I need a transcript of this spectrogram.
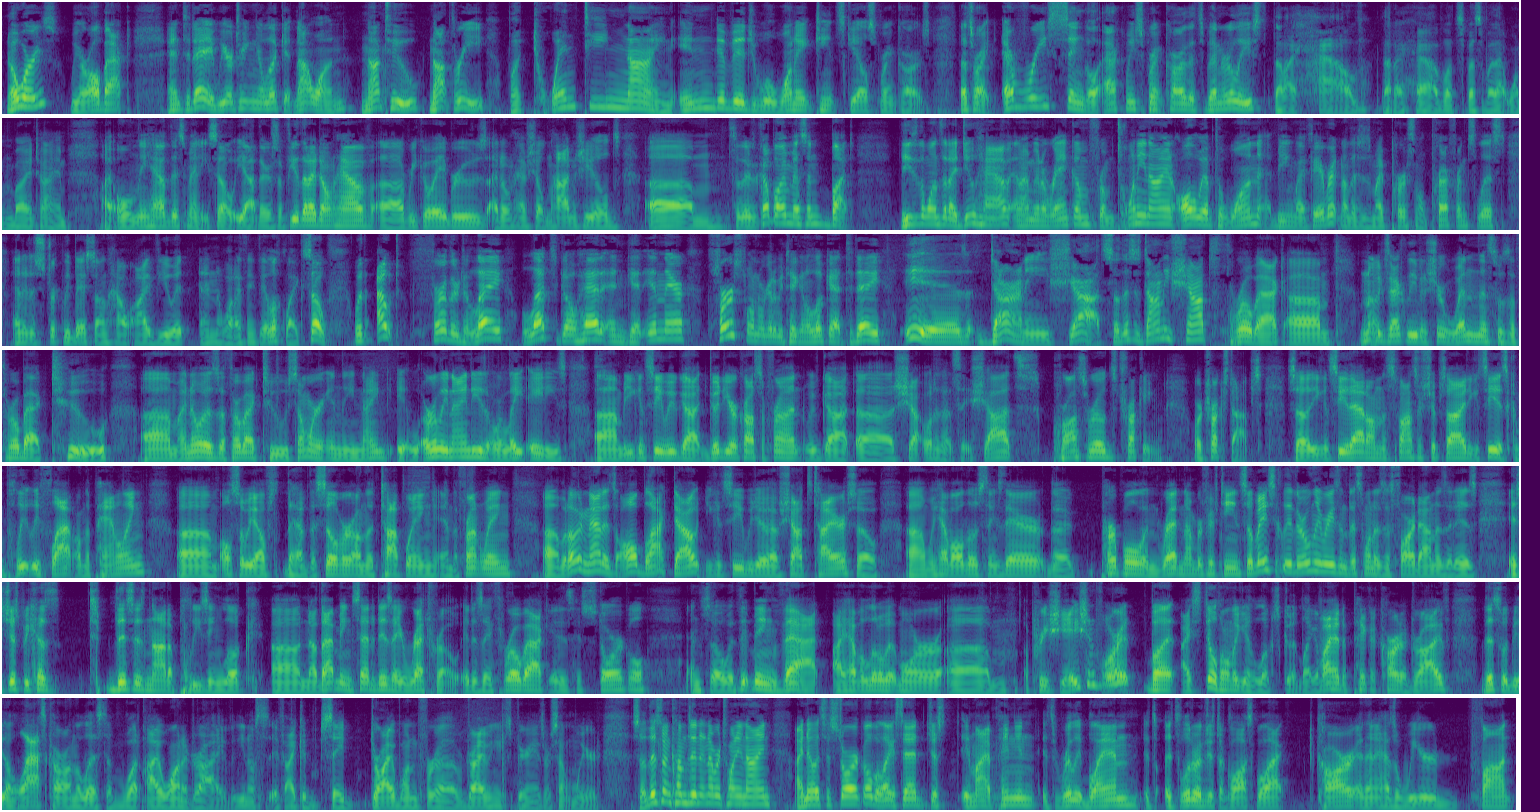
no worries, we are all back. And today we are taking a look at not one, not two, not three, but 29 individual 118th scale sprint cars. That's right, every single Acme sprint car that's been released that I have, that I have, let's specify that one by time, I only have this many. So yeah, there's a few that I don't have, uh, Rico Abruz, I don't have Sheldon Haudenschild, um, so there's a couple I'm missing, but these are the ones that I do have, and I'm going to rank them from 29 all the way up to 1 being my favorite. Now, this is my personal preference list, and it is strictly based on how I view it and what I think they look like. So, without further delay, let's go ahead and get in there. First one we're going to be taking a look at today is Donny Schatz. So, this is Donny Schatz throwback. Um, I'm not exactly even sure when this was a throwback to. Um, I know it was a throwback to somewhere in the 90, early 90s or late 80s. Um, but you can see we've got Goodyear across the front. We've got uh, shot. What does that say? Schatz Crossroads Trucking or Truck Stops. So you can see that on the sponsorship side. You can see it's completely flat on the paneling. Um, also, we have, have the silver on the top wing and the front wing. Uh, but other than that, it's all blacked out. You can see we do have Shots tire, so um, we have all those things there. The purple and red number 15. So basically, the only reason this one is as far down as it is is just because this is not a pleasing look. Uh, now, that being said, it is a retro. It is a throwback. It is historical. And so with it being that, I have a little bit more um, appreciation for it, but I still don't think it looks good. Like if I had to pick a car to drive, this would be the last car on the list of what I want to drive. You know, if I could say drive one for a driving experience or something weird. So this one comes in at number 29. I know it's historical, but like I said, just in my opinion, it's really bland. It's it's literally just a gloss black car and then it has a weird font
